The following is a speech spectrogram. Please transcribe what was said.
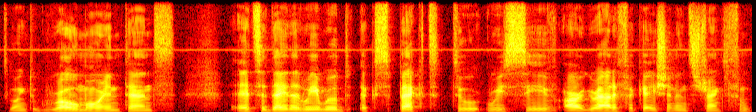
It's going to grow more intense. It's a day that we would expect to receive our gratification and strength from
